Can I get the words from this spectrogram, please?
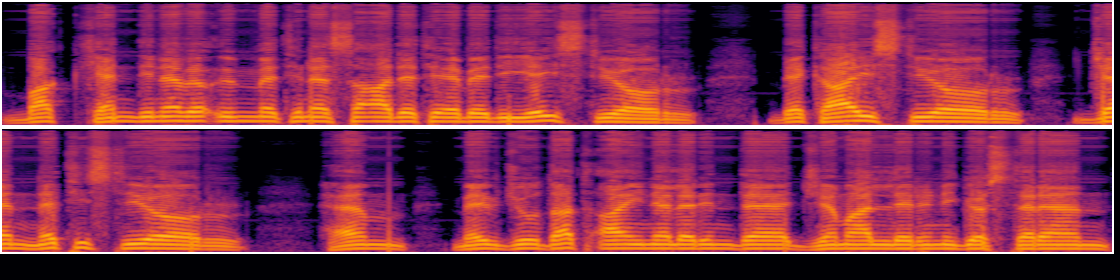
Bak kendine ve ümmetine saadeti ebediye istiyor, beka istiyor, cennet istiyor. Hem mevcudat aynelerinde cemallerini gösteren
